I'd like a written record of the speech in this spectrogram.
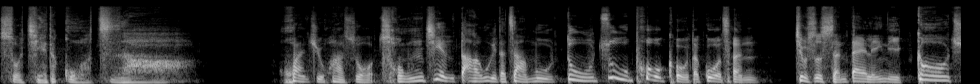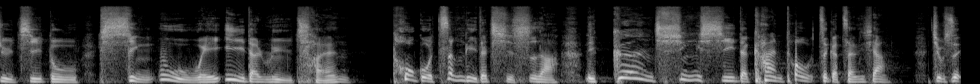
所结的果子啊。换句话说，重建大卫的帐幕、堵住破口的过程，就是神带领你高举基督、醒悟为义的旅程。透过真理的启示啊，你更清晰的看透这个真相，就是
